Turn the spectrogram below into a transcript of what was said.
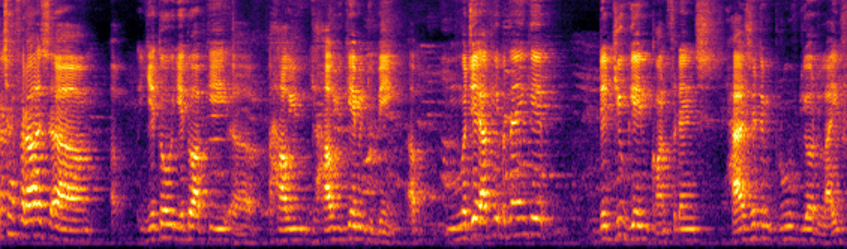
اچھا فراز یہ تو یہ تو آپ کی how you how you came to being اب مجھے آپ یہ بتائیں کہ did you gain confidence has it improved your life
